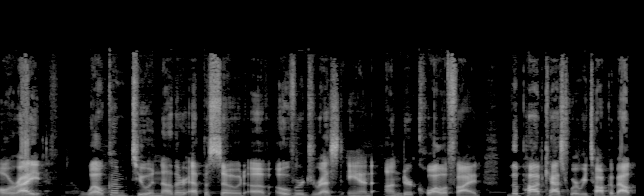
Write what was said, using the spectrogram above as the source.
All right. Welcome to another episode of Overdressed and Underqualified, the podcast where we talk about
